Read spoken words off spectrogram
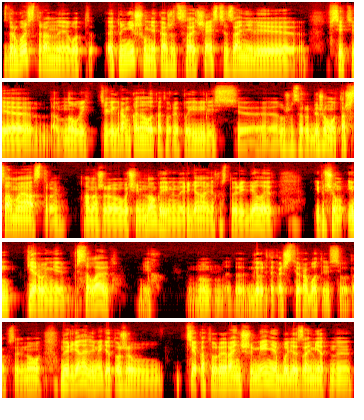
С другой стороны, вот эту нишу, мне кажется, отчасти заняли все те там, новые телеграм-каналы, которые появились э, уже за рубежом. Вот та же самая Астра, она же очень много именно региональных историй делает. И причем им первыми присылают их ну, это говорит о качестве работы и всего так остального. Ну и региональные медиа тоже, те, которые раньше менее были заметны,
